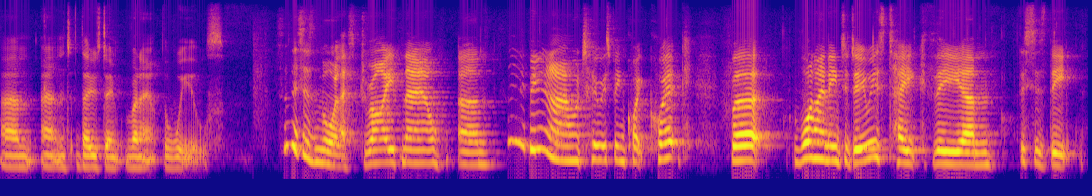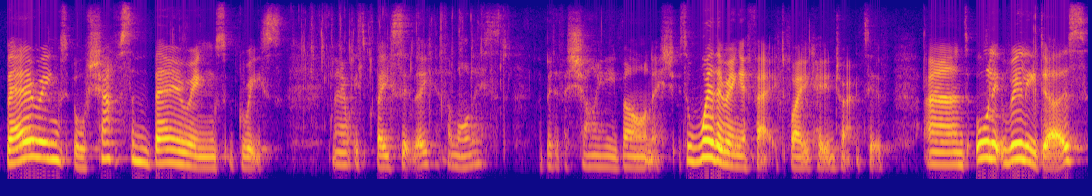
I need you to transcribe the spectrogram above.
um, and those don't run out the wheels. So this is more or less dried now. Um, only been an hour or two, it's been quite quick, but what I need to do is take the, um, this is the bearings or shafts and bearings grease. Now it's basically, if I'm honest, a bit of a shiny varnish. It's a weathering effect by AK Interactive. And all it really does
